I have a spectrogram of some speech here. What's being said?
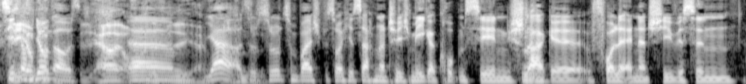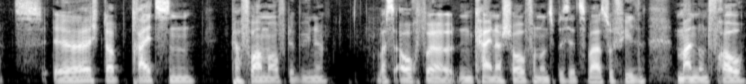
Sieht nee, noch jung aus. Ja, auf ähm, alle Fälle, ja. ja also so zum Beispiel solche Sachen, natürlich mega Gruppenszenen, starke, mhm. volle Energy. Wir sind, äh, ich glaube, 13 Performer auf der Bühne, was auch in keiner Show von uns bis jetzt war, so viel Mann und Frau.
